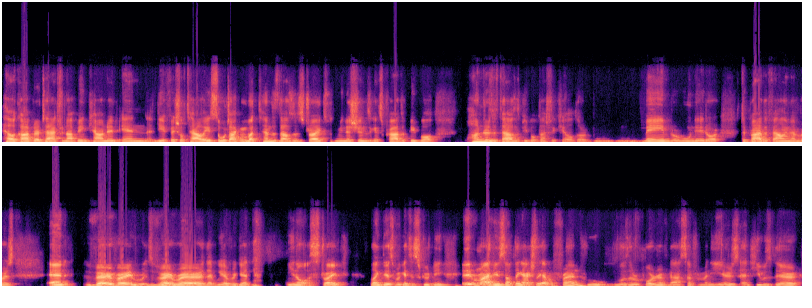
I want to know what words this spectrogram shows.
helicopter attacks were not being counted in the official tallies. So we're talking about tens of thousands of strikes with munitions against crowds of people, hundreds of thousands of people potentially killed or maimed or wounded or deprived of family members. And very, very, it's very rare that we ever get, you know, a strike like this where it gets a scrutiny. It reminds me of something. Actually, I have a friend who was a reporter in Afghanistan for many years, and he was there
